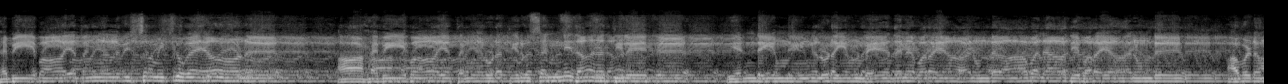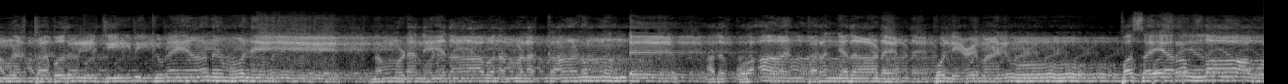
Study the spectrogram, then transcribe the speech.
ഹബീബായ തങ്ങൾ വിശ്രമിക്കുകയാണ്. ആ ഹബീബായ തങ്ങളുടെ തിരുസന്നിധാനത്തിലേക്ക് എന്റെയും നിങ്ങളുടെയും വേദന പറയാനുണ്ട് ആവലാതി പറയാനുണ്ട്. അവിടുന്ന് കബറിൽ ജീവിക്കുകയാണ് മോനെ. നമ്മുടെ നേതാവ് നമ്മളെ കാണുന്നുണ്ട്. അത് ഖുർആൻ പറഞ്ഞതാണ്. ഫസയറല്ലാഹു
